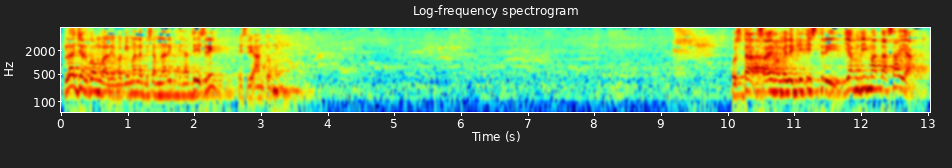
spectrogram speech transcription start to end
Belajar gombal ya, bagaimana bisa menarik hati istri istri antum. Ustaz, saya memiliki istri yang di mata saya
